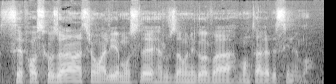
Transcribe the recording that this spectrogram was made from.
سپاسگزارم از شما علی مصلح روزنامه‌نگار. و منتقد سینما خب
